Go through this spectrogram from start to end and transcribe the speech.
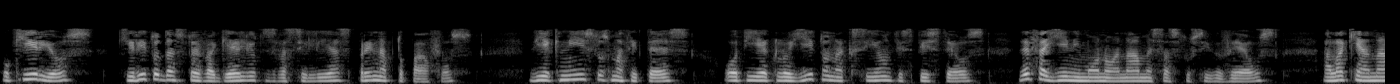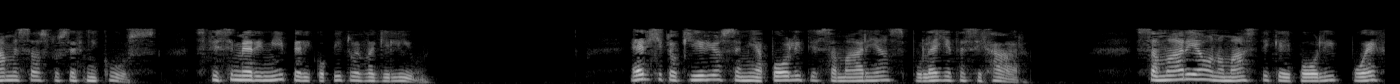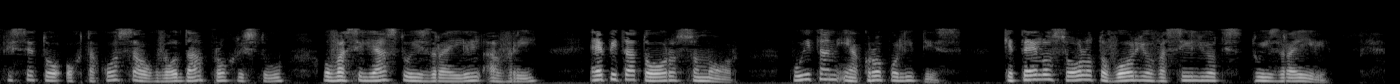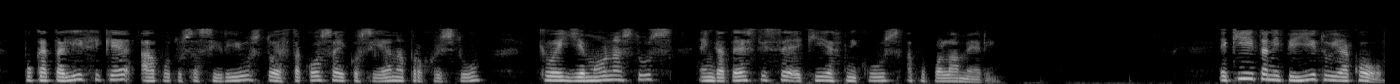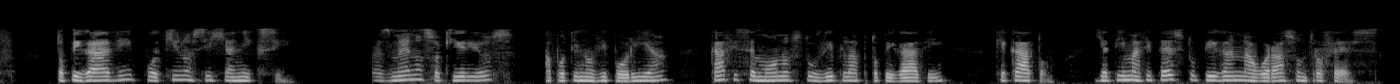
Ο Κύριος, κηρύττοντας το Ευαγγέλιο της Βασιλείας πριν από το πάθος, διεκνύει στους μαθητές ότι η εκλογή των αξίων της πίστεως δεν θα γίνει μόνο ανάμεσα στους Ιουδαίους, αλλά και ανάμεσα στους εθνικούς, στη σημερινή περικοπή του Ευαγγελίου. Έρχεται ο Κύριος σε μια πόλη της Σαμάριας που λέγεται Σιχάρ. Σαμάρια ονομάστηκε η πόλη που έχτισε το 880 π.Χ. ο βασιλιάς του Ισραήλ Αυρή, έπειτα το όρος Σομόρ, που ήταν η Ακρόπολη της, και τέλος όλο το βόρειο βασίλειο της, του Ισραήλ, που καταλήθηκε από τους Ασσυρίους το 721 π.Χ. και ο ηγεμόνας τους εγκατέστησε εκεί εθνικούς από πολλά μέρη. Εκεί ήταν η πηγή του Ιακώβ, το πηγάδι που εκείνος είχε ανοίξει. Πρασμένος ο Κύριος από την οδηπορία κάθισε μόνος του δίπλα από το πηγάδι και κάτω, γιατί οι μαθητές του πήγαν να αγοράσουν τροφές.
